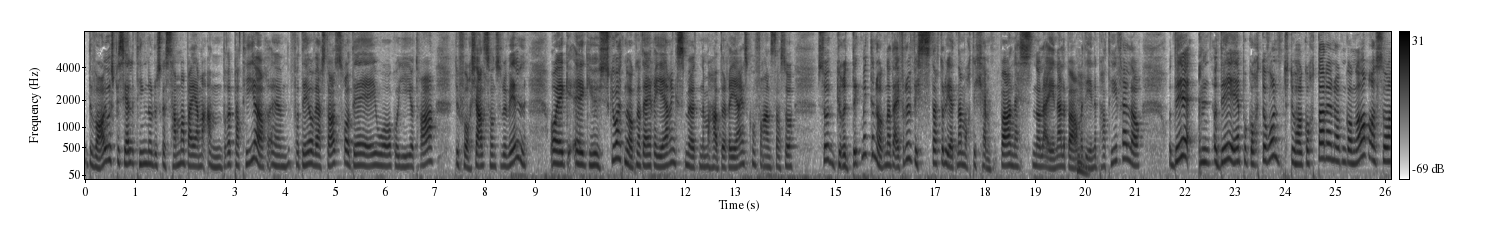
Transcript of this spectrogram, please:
det var jo spesielle ting når du skal samarbeide med andre partier. eh, For det å være statsråd, det er jo òg å gi og ta. Du får ikke alt sånn som du vil. Og jeg, jeg husker jo at noen av de regjeringsmøtene vi hadde, regjeringskonferanser, så, så grudde jeg meg til noen av dem. For du visste at du gjerne måtte kjempe nesten alene eller bare med dine partifeller. Og det, og det er på godt og vondt. Du har godt av det noen ganger, og så,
